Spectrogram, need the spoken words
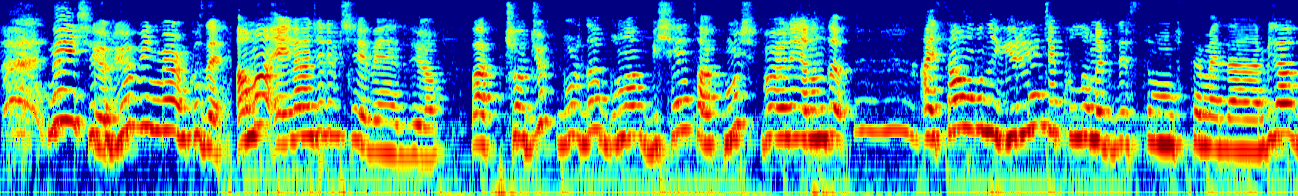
ne işe yarıyor bilmiyorum Kuzey. Ama eğlenceli bir şeye benziyor. Bak çocuk burada buna bir şey takmış. Böyle yanında... Ay sen bunu yürüyünce kullanabilirsin muhtemelen. Biraz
